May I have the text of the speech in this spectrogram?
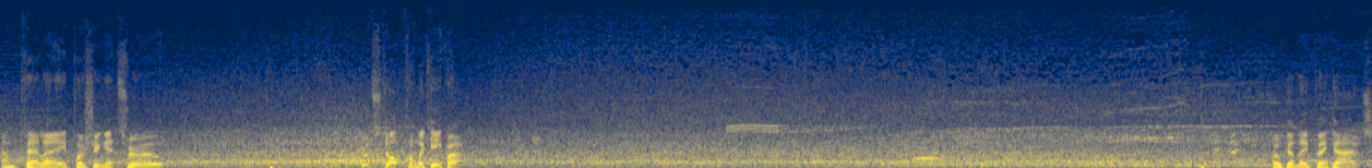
And Pele pushing it through. Good stop from the keeper. Who can they pick out?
